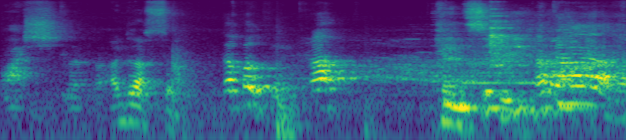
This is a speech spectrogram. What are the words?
와씨 들었다. 안 들었어. 딱 봐도 그러네. 아. 간다.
